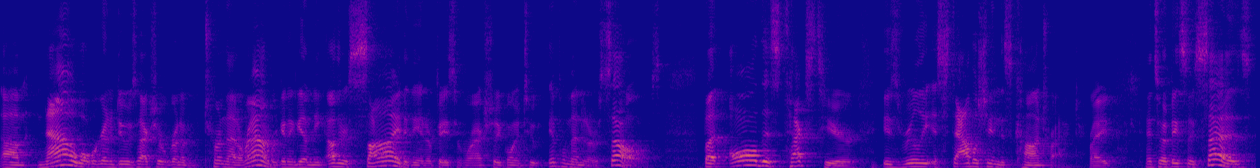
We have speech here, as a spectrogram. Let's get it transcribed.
Um, now what we're going to do is actually we're going to turn that around. We're going to get on the other side of the interface and we're actually going to implement it ourselves. But all this text here is really establishing this contract, right? And so it basically says,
